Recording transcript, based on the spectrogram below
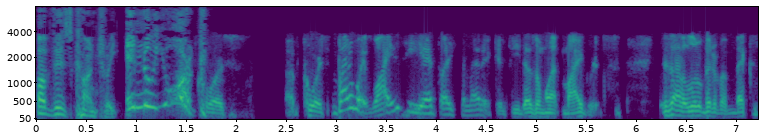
of this country in New York. Of course. Of course. By the way, why is he anti-Semitic if he doesn't want migrants? Is that a little bit of a mixed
